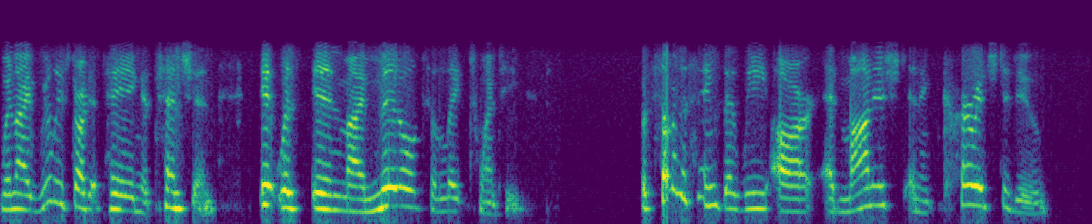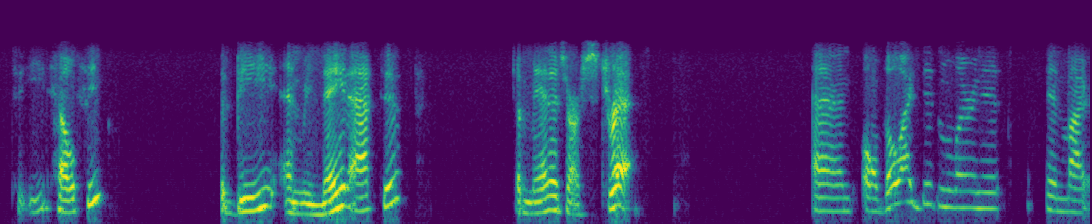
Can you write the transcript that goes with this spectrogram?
when I really started paying attention, it was in my middle to late 20s. But some of the things that we are admonished and encouraged to do to eat healthy, to be and remain active, to manage our stress. And although I didn't learn it in my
